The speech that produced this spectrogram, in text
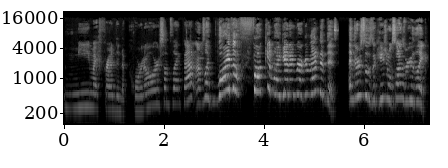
me, my friend, in a porno or something like that. And I was like, why the fuck am I getting recommended this? And there's those occasional songs where you're like,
